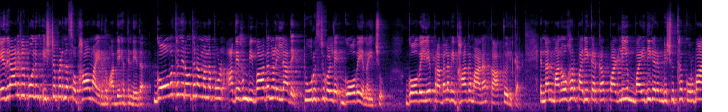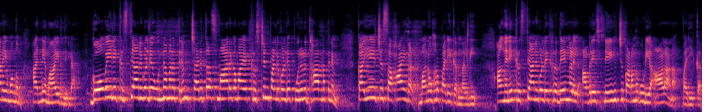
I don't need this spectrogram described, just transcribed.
എതിരാളികൾ പോലും ഇഷ്ടപ്പെടുന്ന സ്വഭാവമായിരുന്നു അദ്ദേഹത്തിന്റെത്. ഗോവധ നിരോധനം വന്നപ്പോൾ അദ്ദേഹം വിവാദങ്ങളില്ലാതെ ടൂറിസ്റ്റുകളുടെ ഗോവയെ നയിച്ചു. ഗോവയിലെ പ്രബല വിഭാഗമാണ് കാത്തോലിക്കർ. എന്നാൽ മനോഹർ പരീക്കർക്ക് പള്ളിയും വൈദികരും വിശുദ്ധ കുർബാനയും ഒന്നും അന്യമായിരുന്നില്ല. ഗോവയിലെ ക്രിസ്ത്യാനികളുടെ ഉന്നമനത്തിനും ചരിത്ര സ്മാരകമായ ക്രിസ്ത്യൻ പള്ളികളുടെ പുനരുദ്ധാരണത്തിനും കൈയച്ച സഹായങ്ങൾ മനോഹർ പരീക്കർ നൽകി. അങ്ങനെ ക്രിസ്ത്യാനികളുടെ ഹൃദയങ്ങളിൽ അവരെ സ്നേഹിച്ചു കടന്നുകൂടിയ ആളാണ് പരീക്കർ.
